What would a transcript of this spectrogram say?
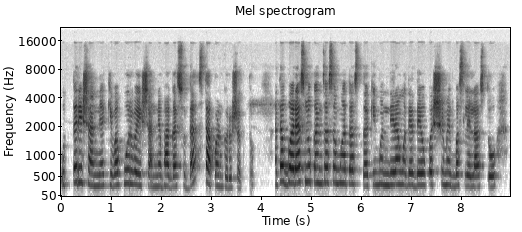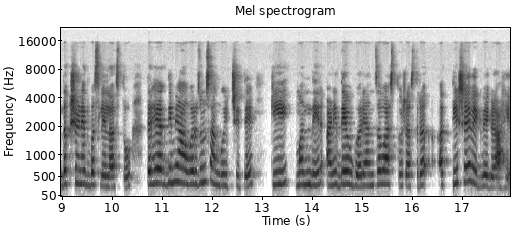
उत्तर ईशान्य किंवा पूर्व ईशान्य भागात सुद्धा स्थापन करू शकतो. आता बऱ्याच लोकांचं असं मत असतं की मंदिरामध्ये देव पश्चिमेत बसलेला असतो दक्षिणेत बसलेला असतो. तर हे अगदी मी आवर्जून सांगू इच्छिते की मंदिर आणि देवघर यांचं वास्तुशास्त्र अतिशय वेगवेगळं आहे.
